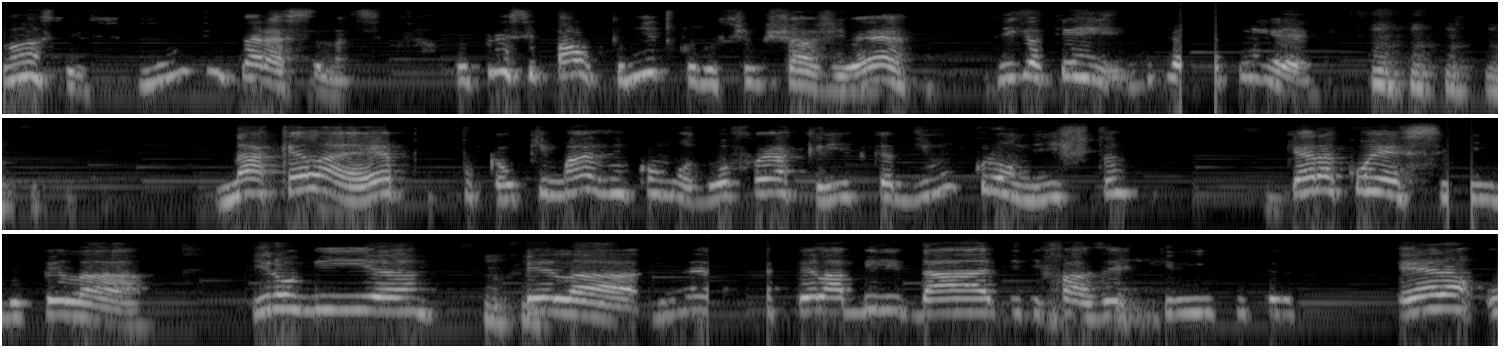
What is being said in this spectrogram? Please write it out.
nuances muito interessantes. O principal crítico do Chico Xavier, diga quem, diga quem é. Naquela época, o que mais incomodou foi a crítica de um cronista que era conhecido pela ironia, pela, né, pela habilidade de fazer crítica. Era o,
